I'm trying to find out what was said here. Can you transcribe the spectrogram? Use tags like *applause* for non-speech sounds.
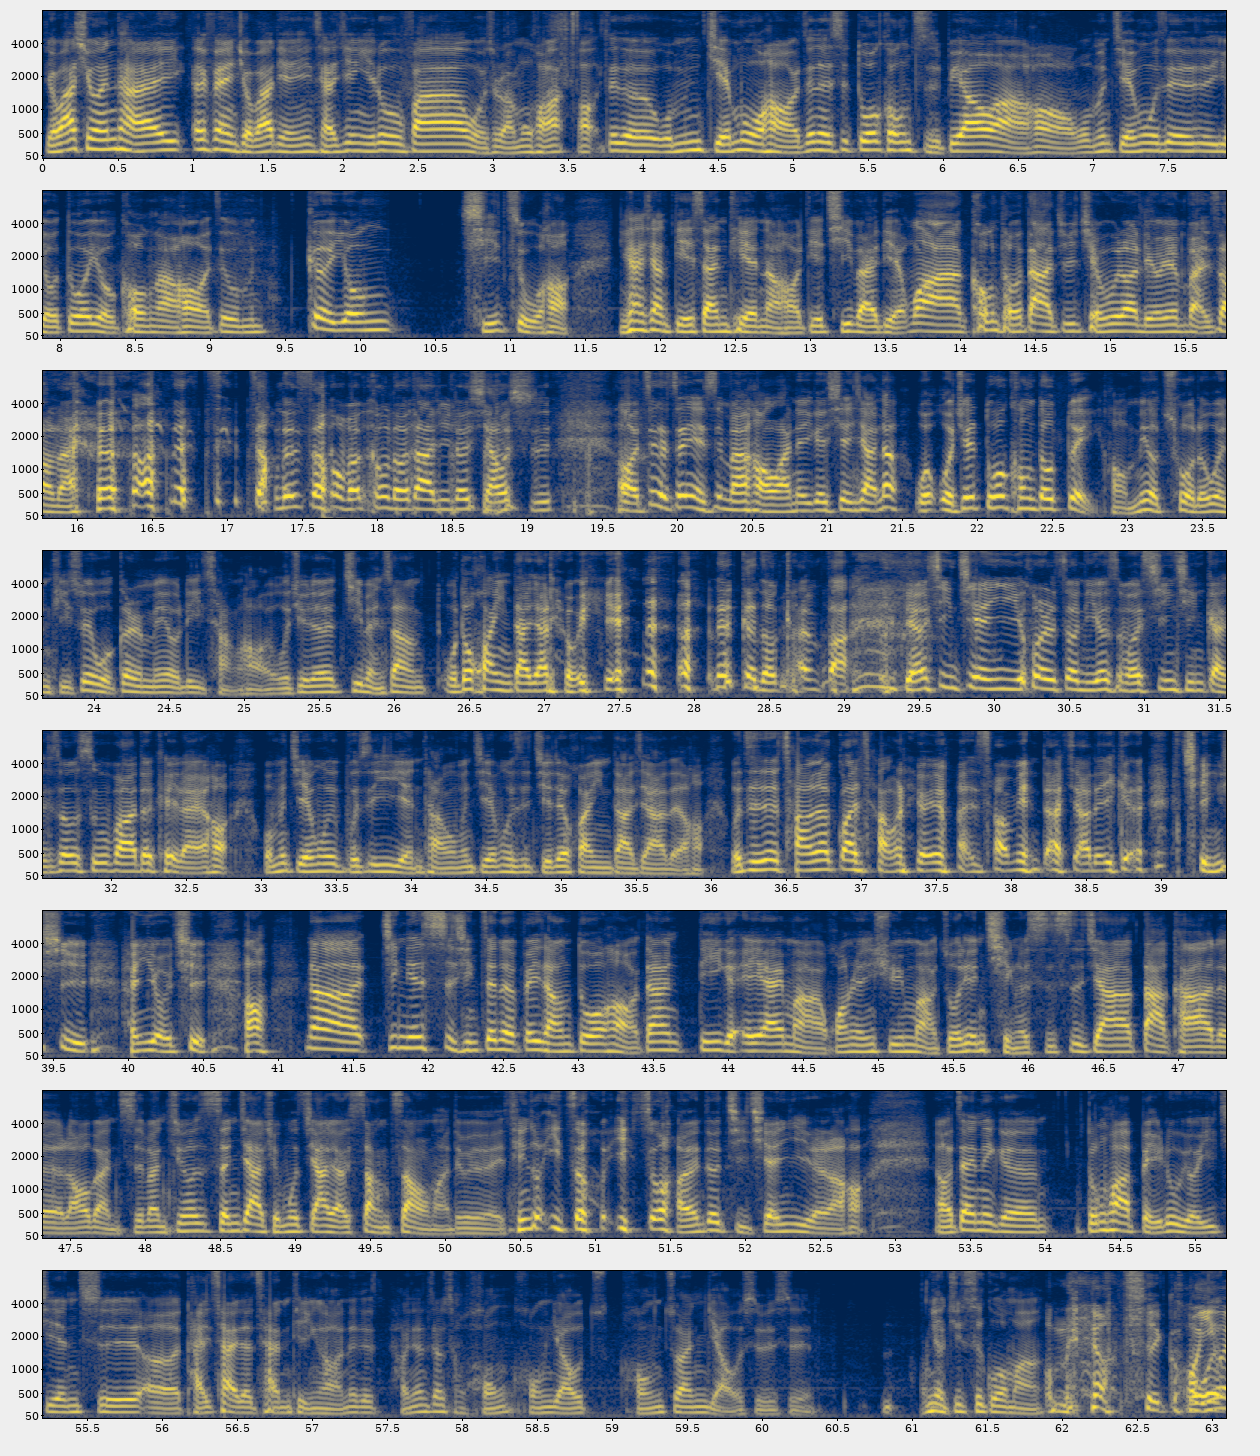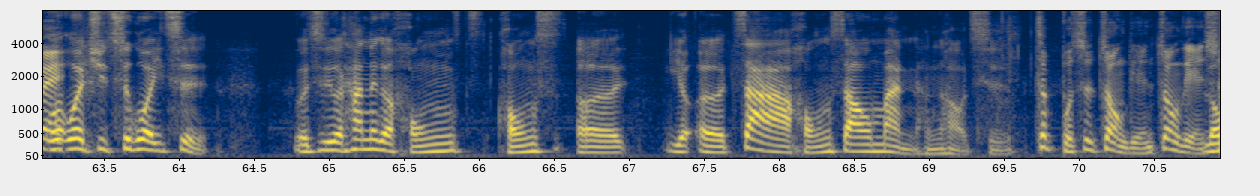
九八新闻台 FM 九八点一财经一路发，我是阮木华。好，这个我们节目哈，真的是多空指标啊哈，我们节目真的是有多有空啊哈，这我们各拥其主哈。你看像跌三天了哈，跌七百点，哇，空头大军全部到留言板上来了。*laughs* *laughs* 涨的时候，我们空头大军都消失，*laughs* 哦，这个真也是蛮好玩的一个现象。那我我觉得多空都对，好，没有错的问题，所以我个人没有立场哈。我觉得基本上我都欢迎大家留言，*laughs* 那各种看法、良性建议，或者说你有什么心情感受抒发都可以来哈。我们节目不是一言堂，我们节目是绝对欢迎大家的哈。我只是常常观察我留言板上面大家的一个情绪，很有趣。好，那今天事情真的非常多哈。当然第一个 AI 嘛，黄仁勋嘛，昨天请了十四家大咖。他的老板吃饭，听说是身价全部加起来上兆嘛，对不对？听说一周 *laughs* 一周好像就几千亿了，然后，然后在那个东华北路有一间吃呃台菜的餐厅啊，那个好像叫什么红红窑红砖窑，是不是？你有去吃过吗？我 *laughs* 没有吃过，我我我去吃过一次，我吃过他那个红红呃。有呃炸红烧鳗很好吃，这不是重点，重点是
